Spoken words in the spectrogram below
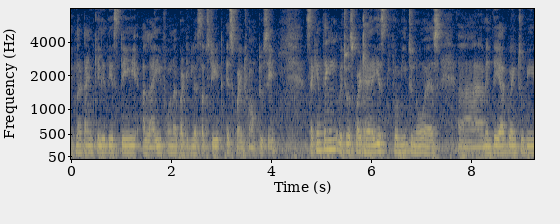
इतना टाइम के लिए they stay alive on a particular substrate is quite wrong to say second thing which was quite hilarious for me to know as I mean they are going to be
